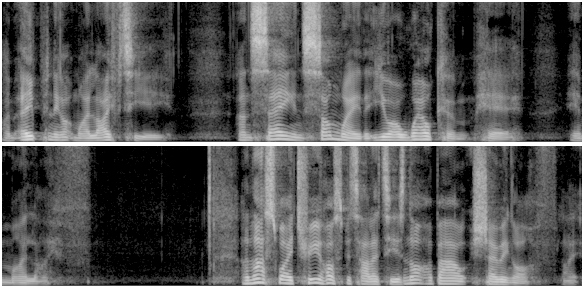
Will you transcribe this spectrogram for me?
I'm opening up my life to you and saying in some way that you are welcome here in my life. And that's why true hospitality is not about showing off. Like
